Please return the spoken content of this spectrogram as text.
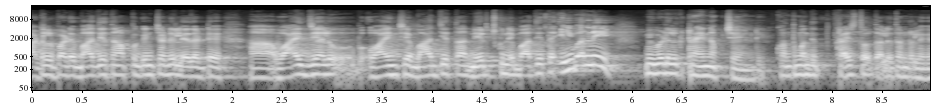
పాటలు పాడే బాధ్యతను అప్పగించండి లేదంటే వాయిద్యాలు వాయించే బాధ్యత నేర్చుకునే బాధ్యత ఇవన్నీ మీ బిడ్డలకు ట్రైన్ అప్ చేయండి. కొంతమంది క్రైస్తవ తల్లిదండ్రులే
